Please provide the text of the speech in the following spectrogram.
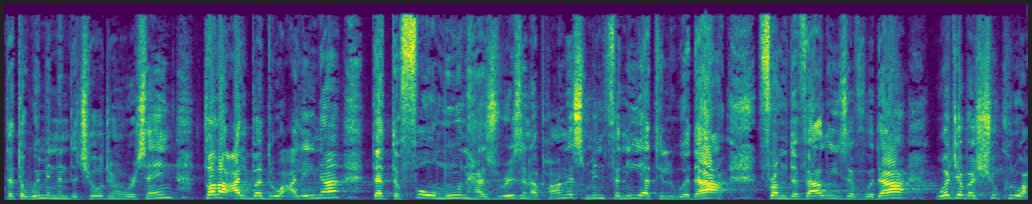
that the women and the children were saying, طَلَعَ الْبَدْرُ عَلَيْنَا That the full moon has risen upon us, مِن ثَنِيَةِ الْوَدَاعِ From the valleys of Wada' وَجَبَ الشُّكْرُ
